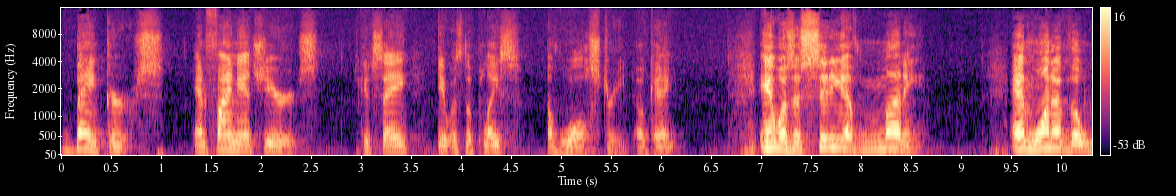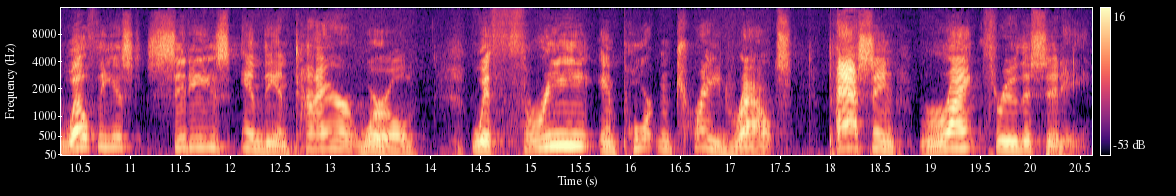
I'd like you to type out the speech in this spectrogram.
bankers and financiers. You could say it was the place of Wall Street, okay? It was a city of money and one of the wealthiest cities in the entire world with three important trade routes passing right through the city.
